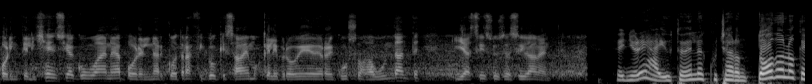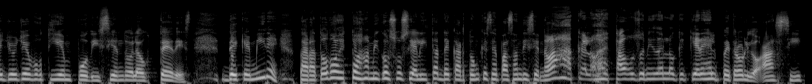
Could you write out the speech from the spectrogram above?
por inteligencia cubana, por el narcotráfico que sabemos que le provee de recursos abundantes y así sucesivamente. Señores, ahí ustedes lo escucharon. Todo lo que yo llevo tiempo diciéndole a ustedes, de que mire, para todos estos amigos socialistas de cartón que se pasan diciendo, ah, que los Estados Unidos lo que quiere es el petróleo. Ah, sí,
